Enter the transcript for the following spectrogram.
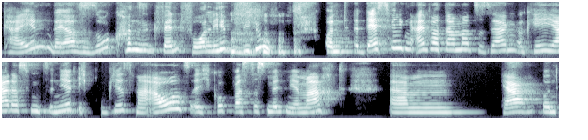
keinen, der so konsequent vorlebt wie du. und deswegen einfach da mal zu sagen, okay, ja, das funktioniert, ich probiere es mal aus, ich gucke, was das mit mir macht. Ähm, ja, und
